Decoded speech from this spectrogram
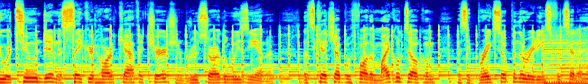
You are tuned in to Sacred Heart Catholic Church in Broussard, Louisiana. Let's catch up with Father Michael Delcambre as he breaks open the readings for today.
